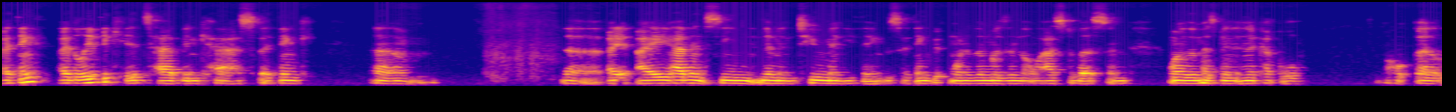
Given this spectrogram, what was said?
I think I believe the kids have been cast. I think um, uh, I I haven't seen them in too many things. I think one of them was in The Last of Us, and one of them has been in a couple uh,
